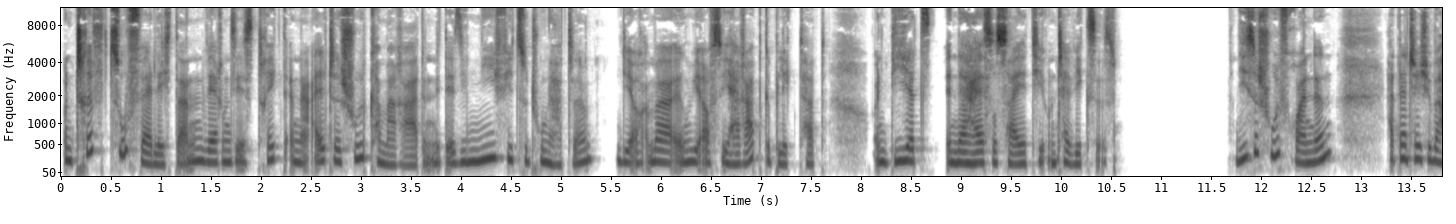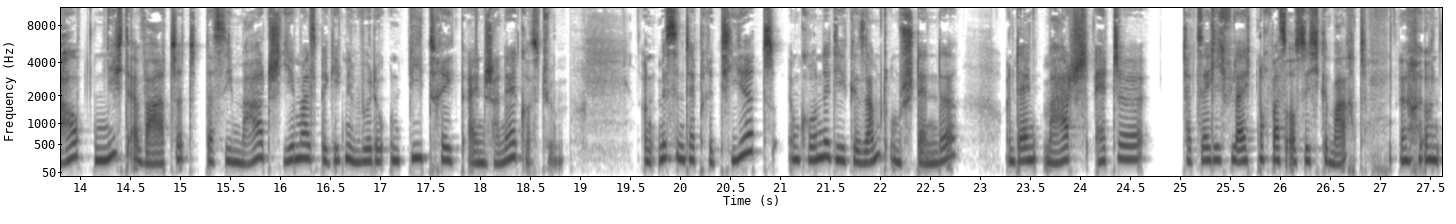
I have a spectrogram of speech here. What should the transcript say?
und trifft zufällig dann, während sie es trägt, eine alte Schulkameradin, mit der sie nie viel zu tun hatte, die auch immer irgendwie auf sie herabgeblickt hat und die jetzt in der High Society unterwegs ist. Diese Schulfreundin hat natürlich überhaupt nicht erwartet, dass sie Marge jemals begegnen würde und die trägt ein Chanel-Kostüm und missinterpretiert im Grunde die Gesamtumstände und denkt, Marge hätte tatsächlich vielleicht noch was aus sich gemacht und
